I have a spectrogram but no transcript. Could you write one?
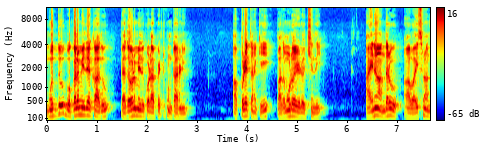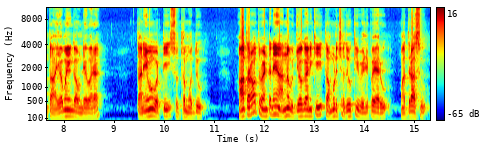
ముద్దు బుగ్గల మీదే కాదు పెదవుల మీద కూడా పెట్టుకుంటారని. అప్పుడే తనకి పదమూడో ఏడొచ్చింది. అయినా అందరూ ఆ వయసులో అంత అయోమయంగా ఉండేవారా? తనేమో వట్టి శుద్ధ మొద్దు. ఆ తర్వాత వెంటనే అన్న ఉద్యోగానికి తమ్ముడు చదువుకి వెళ్ళిపోయారు మద్రాసు.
